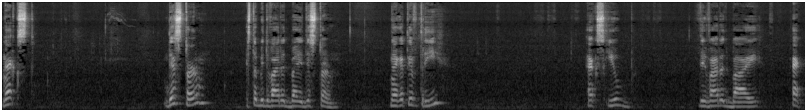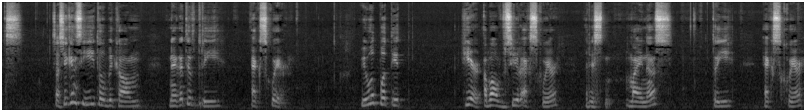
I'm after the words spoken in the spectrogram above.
Next, this term is to be divided by this term negative 3 x cubed divided by x. So as you can see, it will become negative 3 x squared. We will put it here above 0x squared, that is minus 3x squared.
